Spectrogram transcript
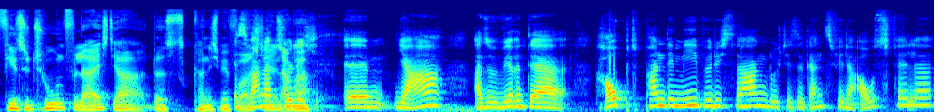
Viel zu tun vielleicht, ja, das kann ich mir Es war vorstellen. natürlich, ähm, ja, also während der Hauptpandemie würde ich sagen, durch diese ganz viele Ausfälle,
